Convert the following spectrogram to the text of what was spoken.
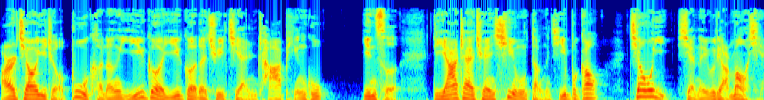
而交易者不可能一个一个的去检查评估，因此抵押债券信用等级不高，交易显得有点冒险，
